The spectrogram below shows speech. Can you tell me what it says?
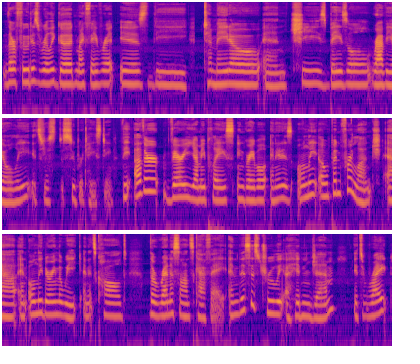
Their food is really good. My favorite is the tomato and cheese basil ravioli. It's just super tasty. The other very yummy place in Greybull, and it is only open for lunch uh, and only during the week, and it's called the Renaissance Cafe. And this is truly a hidden gem. It's right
